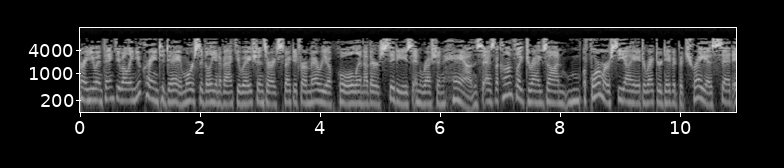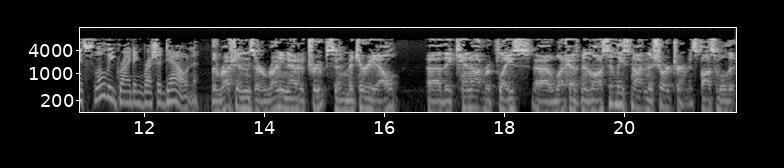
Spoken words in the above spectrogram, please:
All right, Ewan, thank you. Well, in Ukraine today, more civilian evacuations are expected from Mariupol and other cities in Russian hands. As the conflict drags on, former CIA Director David Petraeus said it's slowly grinding Russia down. The Russians are running out of troops and materiel uh, they cannot replace uh, what has been lost, at least not in the short term. It's possible that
